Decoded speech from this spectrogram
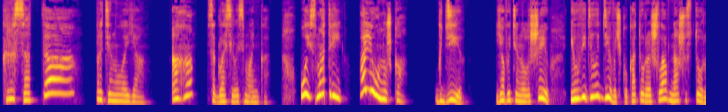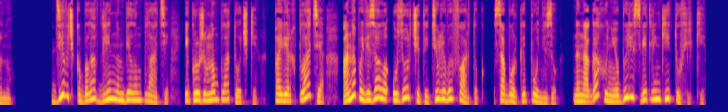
«Красота!» — протянула я. «Ага», — согласилась Манька. «Ой, смотри, Аленушка!» «Где?» Я вытянула шею и увидела девочку, которая шла в нашу сторону. Девочка была в длинном белом платье и кружевном платочке. Поверх платья она повязала узорчатый тюлевый фартук с оборкой понизу. На ногах у нее были светленькие туфельки.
